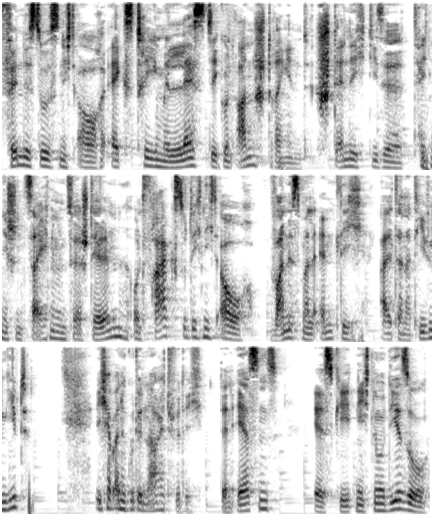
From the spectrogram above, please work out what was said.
Findest du es nicht auch extrem lästig und anstrengend, ständig diese technischen Zeichnungen zu erstellen? Und fragst du dich nicht auch, wann es mal endlich Alternativen gibt? Ich habe eine gute Nachricht für dich. Denn erstens, es geht nicht nur dir so.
